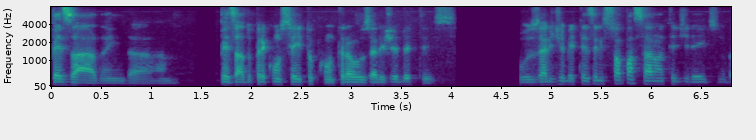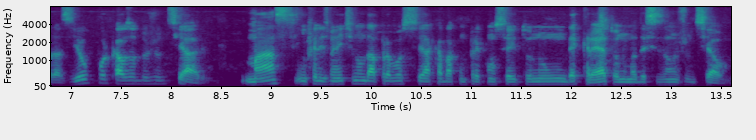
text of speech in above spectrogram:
pesado ainda, pesado o preconceito contra os LGBTs. Os LGBTs eles só passaram a ter direitos no Brasil por causa do judiciário mas infelizmente não dá para você acabar com preconceito num decreto ou numa decisão judicial.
